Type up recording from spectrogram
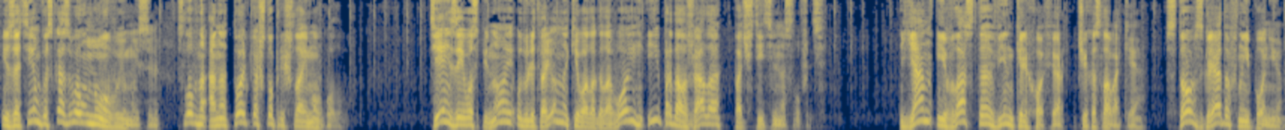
и затем высказывал новую мысль, словно она только что пришла ему в голову. Тень за его спиной удовлетворенно кивала головой и продолжала почтительно слушать. Ян и Власта Винкельхофер, Чехословакия. Сто взглядов на Японию.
